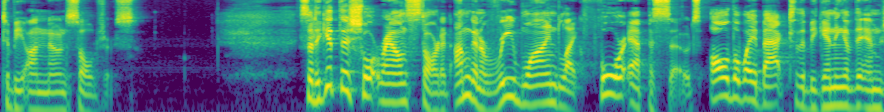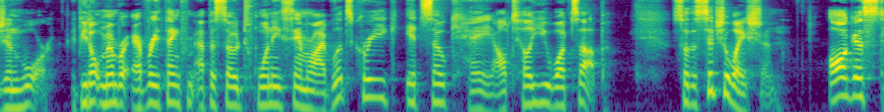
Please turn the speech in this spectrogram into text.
to be unknown soldiers. So to get this short round started, I'm going to rewind like four episodes, all the way back to the beginning of the Imjin War. If you don't remember everything from episode 20 Samurai Blitzkrieg, it's okay. I'll tell you what's up. So the situation. August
